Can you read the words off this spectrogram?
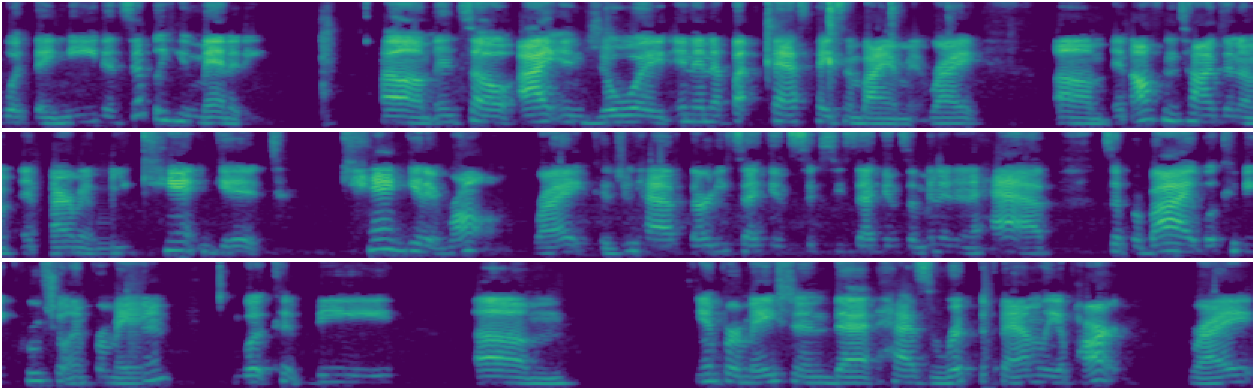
what they need and simply humanity um, and so i enjoyed and in a fast-paced environment right um, and oftentimes in an environment where you can't get can't get it wrong, right? Because you have 30 seconds, 60 seconds, a minute and a half to provide what could be crucial information, what could be um, information that has ripped the family apart, right?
